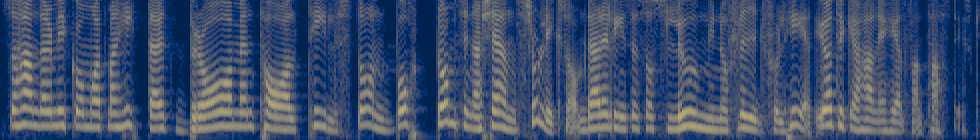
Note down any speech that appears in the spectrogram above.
så handlar det mycket om att man hittar ett bra mentalt tillstånd bortom sina känslor liksom, där det finns en sorts lugn och fridfullhet. Jag tycker han är helt fantastisk.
